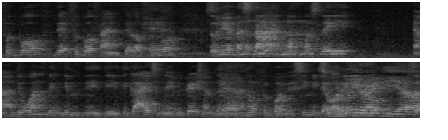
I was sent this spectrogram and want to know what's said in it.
football. They're football fans. They love Okay. football. So they understand. mo- mostly, uh, the ones the, the, the, the guys in the immigration that Yeah. know football, they see me, they So already know. already, yeah. So,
